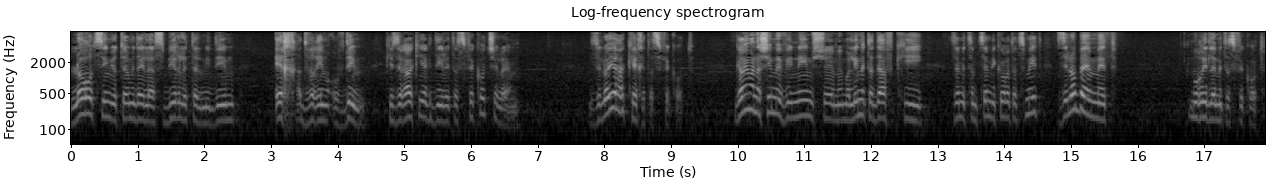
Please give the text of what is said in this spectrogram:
לא רוצים יותר מדי להסביר לתלמידים איך הדברים עובדים, כי זה רק יגדיל את הספקות שלהם. זה לא ירכך את הספקות. גם אם אנשים מבינים שממלאים את הדף כי זה מצמצם ביקורת עצמית, זה לא באמת מוריד להם את הספקות.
